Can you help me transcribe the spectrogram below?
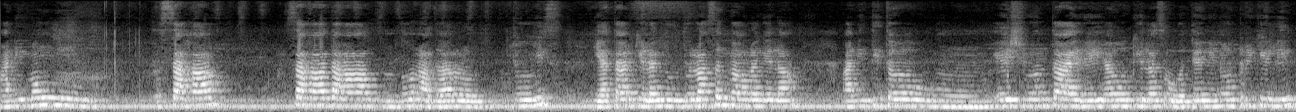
आणि मग सहा सहा दहा दोन हजार चोवीस या तारखेला घेऊन तो लासनगावला गेला. आणि तिथं यशवंत आयरे ह्या वकिलासोबत त्यांनी नोटरी केली.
